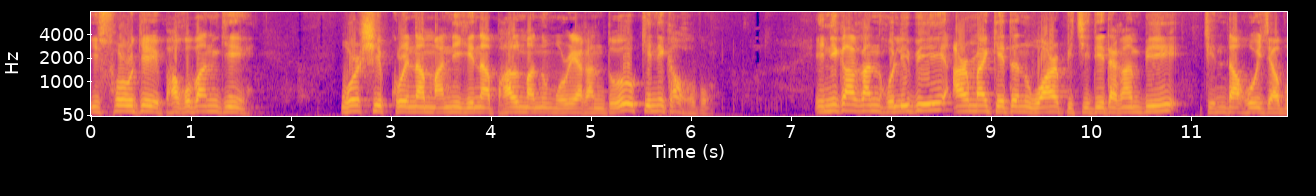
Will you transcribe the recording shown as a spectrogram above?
ঈশ্বৰকে ভগৱানকে ৱৰ্শ্বিপ কৰি মানি কিনা ভাল মানুহ মৰিয়া গানটো কেনেকুৱা হ'ব এনেকুৱা গান হ'লে বি আৰ্মাই কেইটান ৱাৰ পিছি দি থাকান বি চিন্তা হৈ যাব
